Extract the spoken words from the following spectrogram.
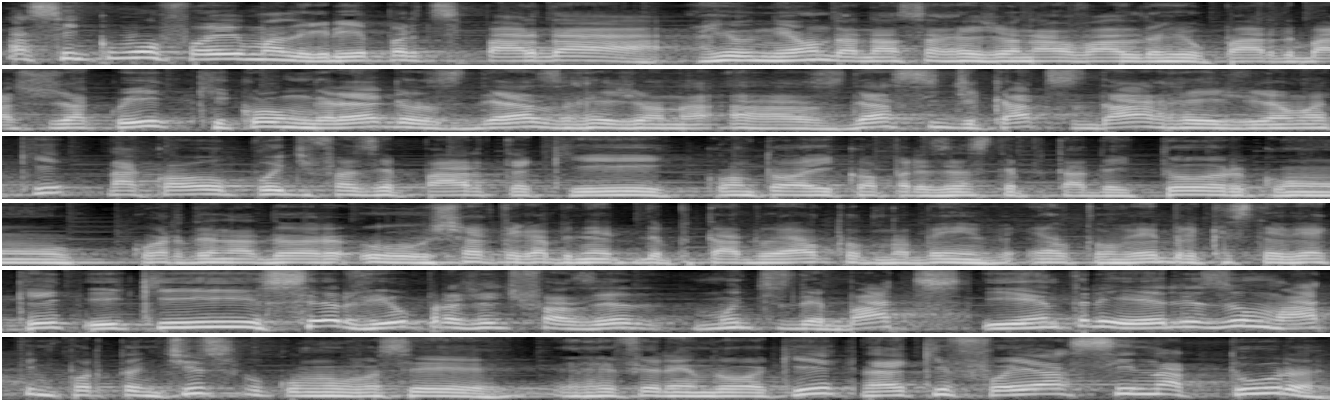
Assim como foi uma alegria participar da reunião da nossa Regional Vale do Rio Pardo Baixo Jacuí, que congrega os 10 regional, os 10 sindicatos da região aqui, na qual eu pude fazer parte aqui. Contou aí com a presença do deputado Heitor, com o coordenador, o chefe de gabinete do deputado Elton, também Elton Weber, que esteve aqui, e que serviu para a gente fazer muitos debates e entre eles um ato importantíssimo, como você referendou aqui, né, que foi a assinatura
